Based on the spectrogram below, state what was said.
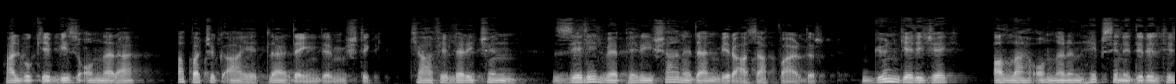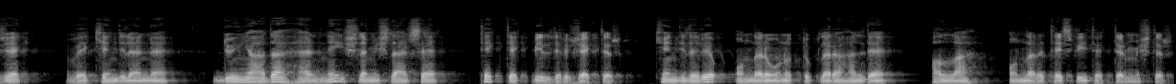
Halbuki biz onlara apaçık ayetler de indirmiştik. Kâfirler için zelil ve perişan eden bir azap vardır. Gün gelecek, Allah onların hepsini diriltecek ve kendilerine dünyada her ne işlemişlerse tek tek bildirecektir. Kendileri onları unuttukları halde Allah onları tespit ettirmiştir.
